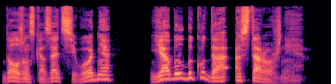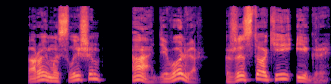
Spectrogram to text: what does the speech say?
Должен сказать, сегодня я был бы куда осторожнее. Порой мы слышим «А, Devolver — жестокие игры».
